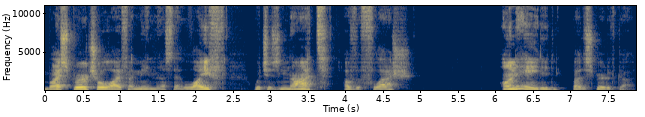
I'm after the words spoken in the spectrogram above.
By spiritual life, I mean this that life which is not of the flesh, unaided by the Spirit of God.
